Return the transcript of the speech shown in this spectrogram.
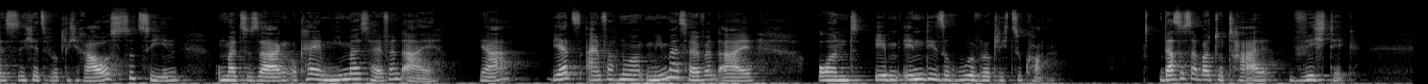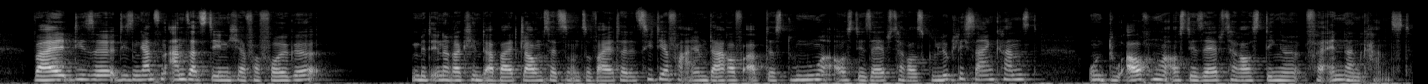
ist, sich jetzt wirklich rauszuziehen, um mal zu sagen, okay, me, myself and I. Ja, jetzt einfach nur me, myself and I und eben in diese Ruhe wirklich zu kommen. Das ist aber total wichtig, weil diese, diesen ganzen Ansatz, den ich ja verfolge, mit innerer Kindarbeit, Glaubenssätzen und so weiter, der zieht ja vor allem darauf ab, dass du nur aus dir selbst heraus glücklich sein kannst und du auch nur aus dir selbst heraus Dinge verändern kannst.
